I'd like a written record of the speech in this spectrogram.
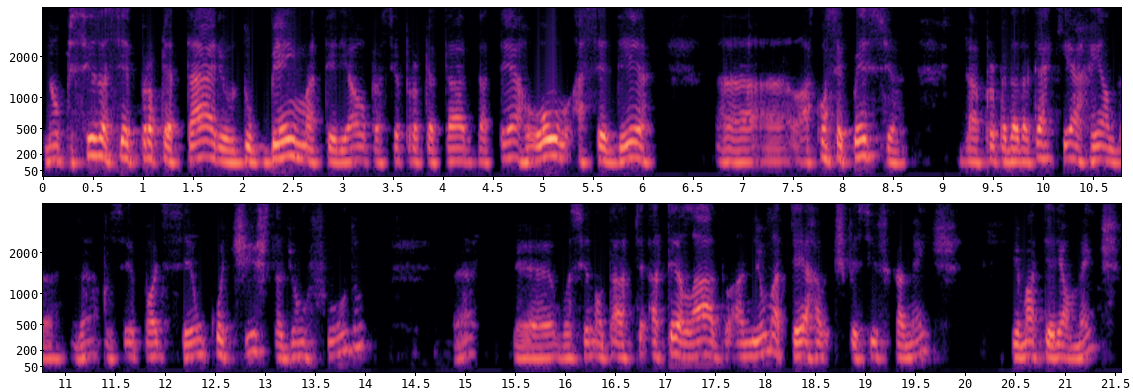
não precisa ser proprietário do bem material para ser proprietário da terra ou aceder à, consequência da propriedade da terra, que é a renda. Né? Você pode ser um cotista de um fundo né? é, você não está atrelado a nenhuma terra especificamente e materialmente,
